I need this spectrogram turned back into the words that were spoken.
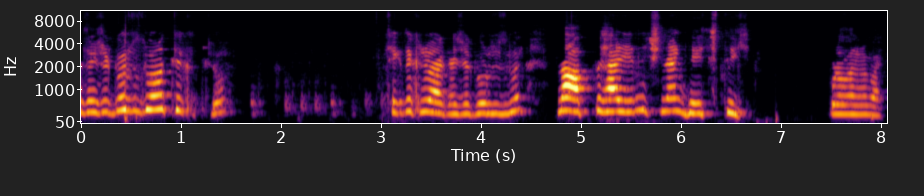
Arkadaşlar gördüğünüz gibi bana tek atıyor. Tek de kırıyor arkadaşlar gördüğünüz gibi. Ne yaptı? Her yerin içinden geçtik. Buralara bak.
